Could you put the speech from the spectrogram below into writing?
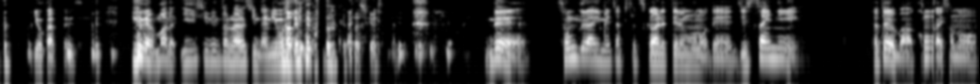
よかったです。いや、でもまだインシデントの話何もあしてない。確かに。で、そんぐらいめちゃくちゃ使われてるもので、実際に、例えば今回その、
